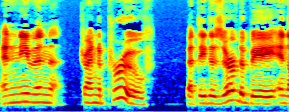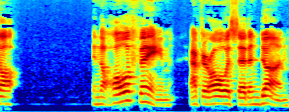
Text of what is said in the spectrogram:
and even trying to prove that they deserve to be in the in the Hall of Fame after all is said and done,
